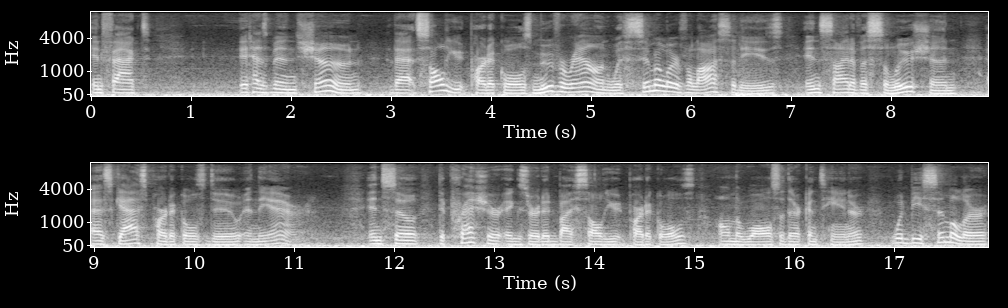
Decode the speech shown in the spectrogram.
In fact, it has been shown that solute particles move around with similar velocities inside of a solution as gas particles do in the air. And so the pressure exerted by solute particles on the walls of their container would be similar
